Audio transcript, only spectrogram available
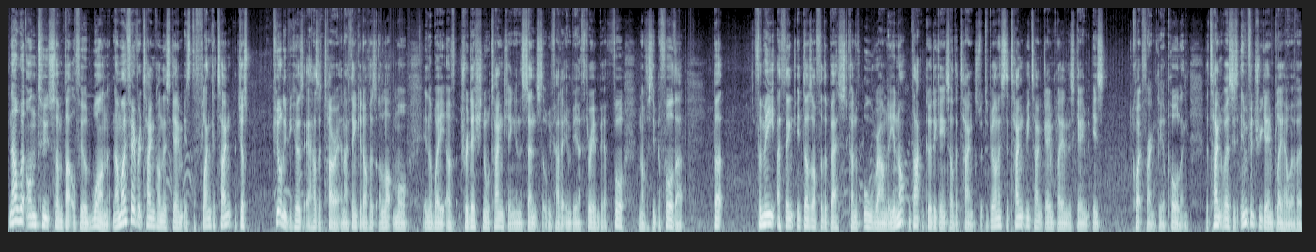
Now we're on to some Battlefield 1. Now my favourite tank on this game is the flanker tank, just purely because it has a turret and I think it offers a lot more in the way of traditional tanking in the sense that we've had it in BF3 and BF4 and obviously before that. But for me, I think it does offer the best kind of all-rounder. You're not that good against other tanks, but to be honest, the tank v tank gameplay in this game is quite frankly appalling. The tank versus infantry gameplay, however,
